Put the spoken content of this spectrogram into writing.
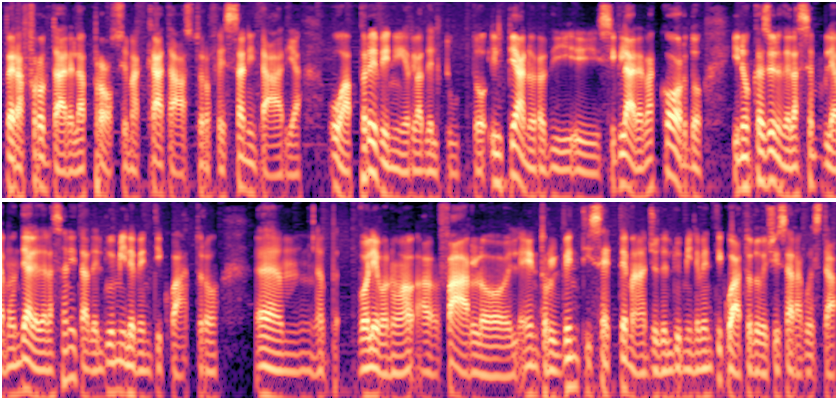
per affrontare la prossima catastrofe sanitaria o a prevenirla del tutto. Il piano era di siglare l'accordo in occasione dell'Assemblea Mondiale della Sanità del 2024. Um, volevano farlo entro il 27 maggio del 2024 dove ci sarà questa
